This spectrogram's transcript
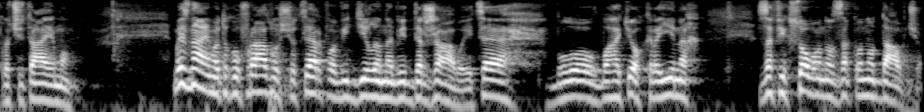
прочитаємо. Ми знаємо таку фразу, що церква відділена від держави, і це було в багатьох країнах зафіксовано законодавчо.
